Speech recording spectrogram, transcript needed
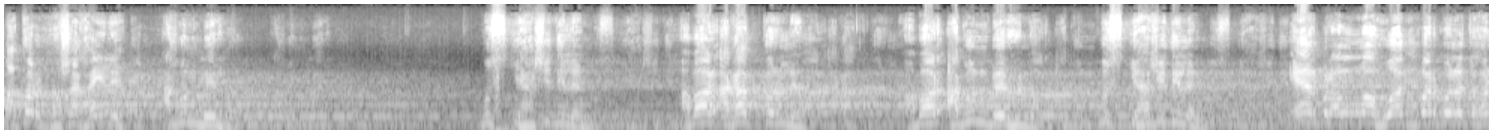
পাথর ঘষা খাইলে আগুন বের হয়। মুস্কি হাসি দিলেন। আবার আঘাত করলেন। আবার আগুন বের হলো। মুস্কি হাসি দিলেন। এরপর আল্লাহ আকবার বলে যখন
